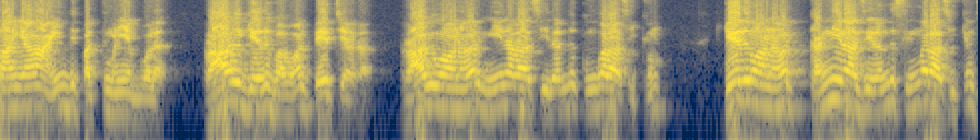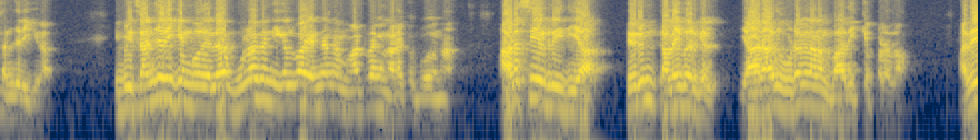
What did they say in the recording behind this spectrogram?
சாயங்காலம் ஐந்து பத்து மணியை போல ராகு கேது பகவான் பயிற்சி ஆகிறார் ராகுவானவர் மீனராசியிலிருந்து கும்பராசிக்கும் கேதுவானவர் கன்னி ராசியிலிருந்து சிம்ம ராசிக்கும் சஞ்சரிக்கிறார். இப்படி சஞ்சரிக்கும் போதுல உலக நிகழ்வா என்னென்ன மாற்றங்கள் நடக்க போகுதுன்னா அரசியல் ரீதியா பெரும் தலைவர்கள் யாராவது உடல் நலம் பாதிக்கப்படலாம். அதே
